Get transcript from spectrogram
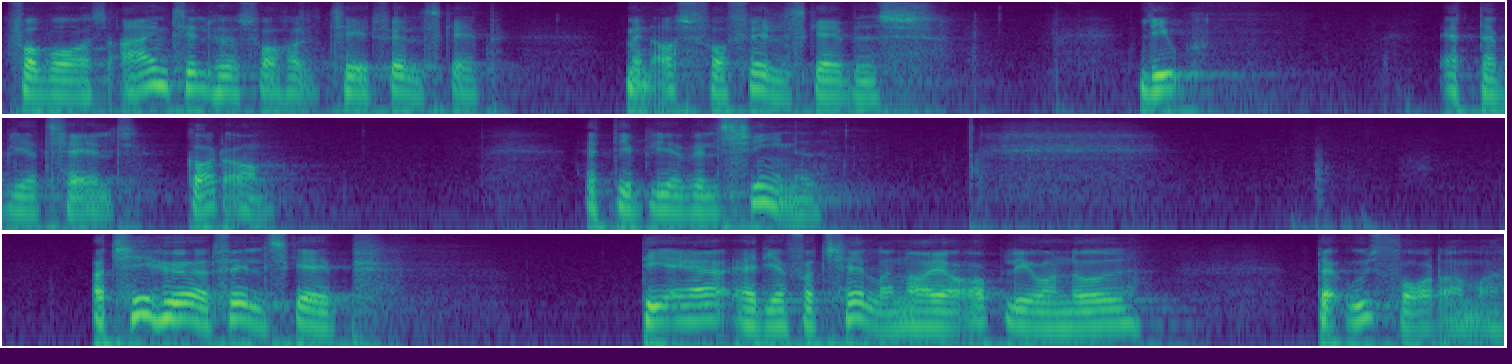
for vores egen tilhørsforhold til et fællesskab, men også for fællesskabets liv, at der bliver talt godt om. At det bliver velsignet. At tilhøre et fællesskab det er, at jeg fortæller, når jeg oplever noget, der udfordrer mig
